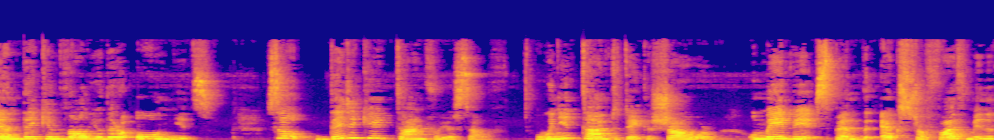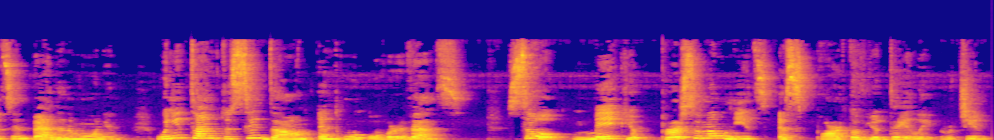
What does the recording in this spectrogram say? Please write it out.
and they can value their own needs. So dedicate time for yourself. We need time to take a shower or maybe spend the extra five minutes in bed in the morning we need time to sit down and mull over events. So, make your personal needs as part of your daily routine.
